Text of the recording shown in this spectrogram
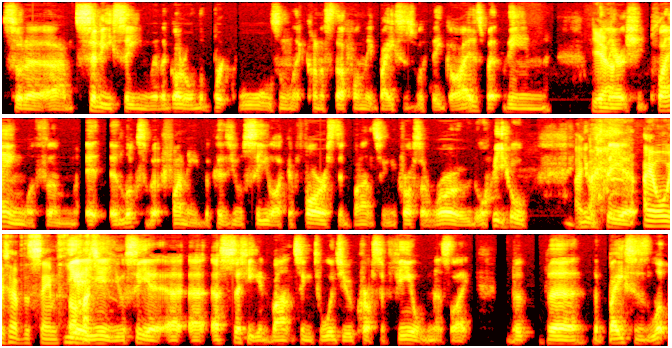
sort of um, city scene where they've got all the brick walls and that kind of stuff on their bases with their guys, but then when Yeah. they're actually playing with them, it, it looks a bit funny because you'll see like a forest advancing across a road, or you'll I- you'll see a I always have the same thought. yeah yeah, you'll see a, a, a city advancing towards you across a field, and it's like the the the bases look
